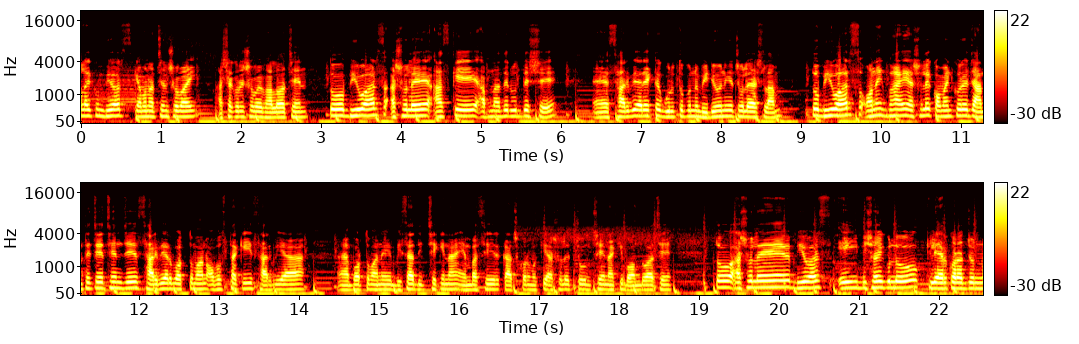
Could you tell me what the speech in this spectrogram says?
আলাইকুম ভিউয়ার্স, কেমন আছেন সবাই? আশা করি সবাই ভালো আছেন। তো ভিউয়ার্স, আসলে আজকে আপনাদের উদ্দেশ্যে সার্বিয়ার একটা গুরুত্বপূর্ণ ভিডিও নিয়ে চলে আসলাম। তো ভিউয়ার্স, অনেক ভাই আসলে কমেন্ট করে জানতে চেয়েছেন যে সার্বিয়ার বর্তমান অবস্থা কি, সার্বিয়া বর্তমানে ভিসা দিচ্ছে কিনা, এম্বাসির কাজকর্ম কি আসলে চলছে নাকি বন্ধ আছে? তো আসলে ভিউয়ার্স, এই বিষয়গুলো ক্লিয়ার করার জন্য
